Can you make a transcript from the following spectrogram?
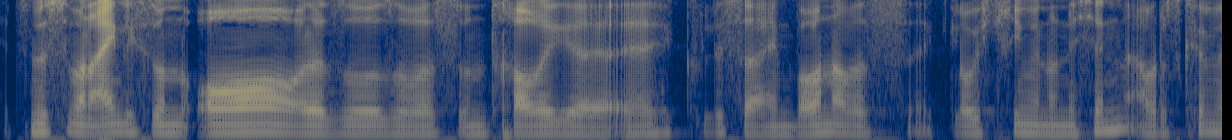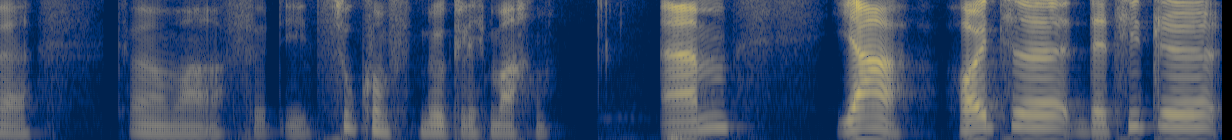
Jetzt müsste man eigentlich so ein Ohr oder so sowas, so eine traurige äh, Kulisse einbauen, aber das, äh, glaube ich, kriegen wir noch nicht hin. Aber das können wir, können wir mal für die Zukunft möglich machen. Ähm, ja, heute der Titel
